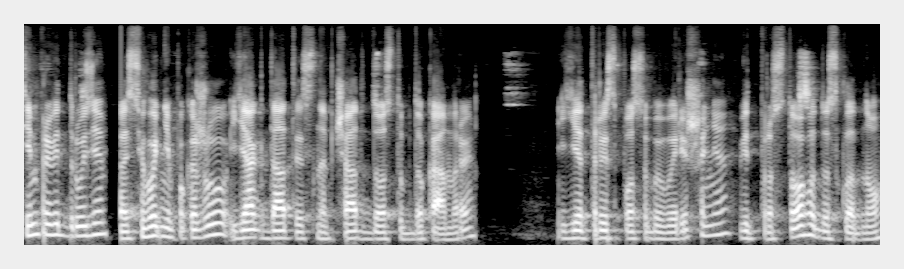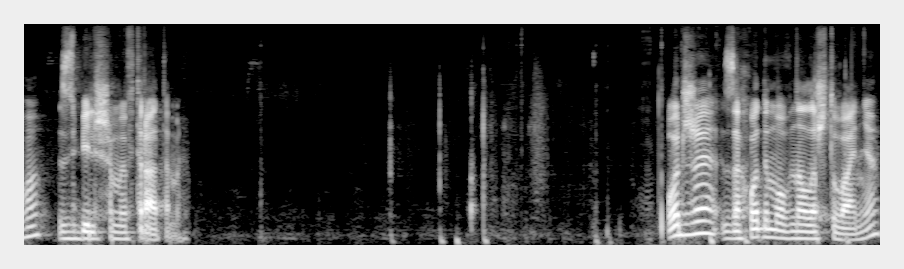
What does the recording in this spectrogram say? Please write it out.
Всім привіт, друзі! Сьогодні покажу, як дати Snapchat доступ до камери. Є три способи вирішення: від простого до складного з більшими втратами. Отже, заходимо в налаштування.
